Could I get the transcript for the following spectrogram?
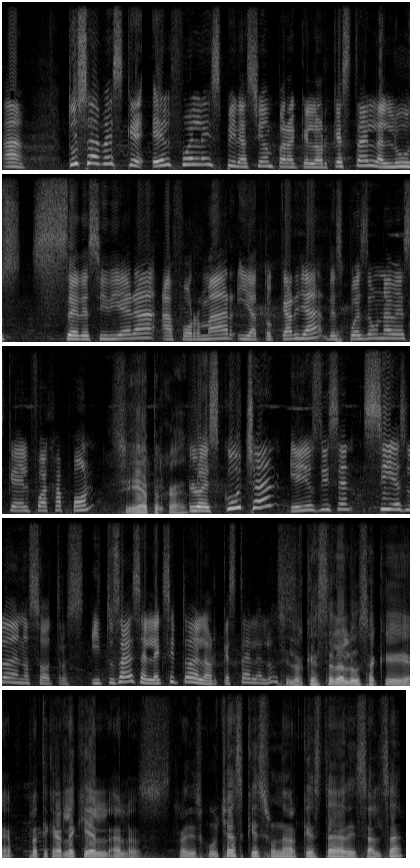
Ah, tú sabes que él fue la inspiración para que la Orquesta de la Luz se decidiera a formar y a tocar ya después de una vez que él fue a Japón. Sí, a tocar. Lo escuchan y ellos dicen, sí es lo de nosotros. Y tú sabes el éxito de la Orquesta de la Luz. Si la Orquesta de la Luz hay que platicarle aquí al- a los radioescuchas que es una orquesta de salsa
